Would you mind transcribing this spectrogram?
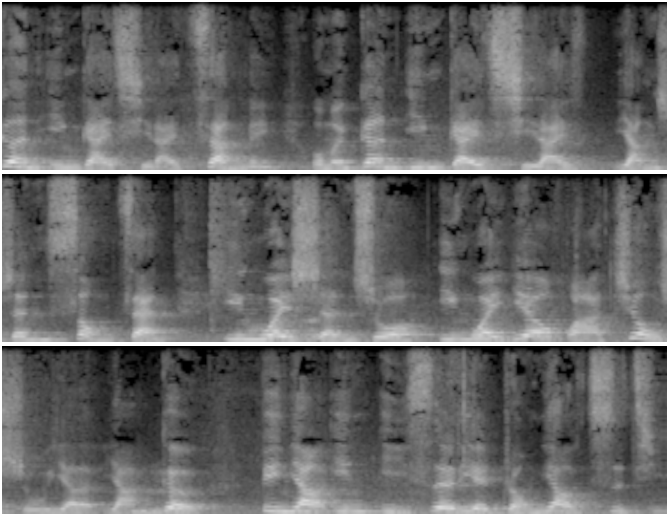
更应该起来赞美，我们更应该起来扬声颂赞，因为神说：“因为耶和华救赎雅雅各，并要因以色列荣耀自己。”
